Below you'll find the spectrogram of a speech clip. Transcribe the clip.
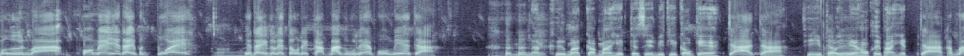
บังเอิญว่าพ่อแม่ยะใดเพิ่นป่วยอ๋อยะใดก็เลยต้องได้กลับมาดูแลพ่อแม่จ้านั่นคือมากลับมาเฮ็ดเกษตรวิธีเก่าแก่จ้าจ้า ที่อีพ่ออีแม่เฮาเคยพาเฮ็ดจ้ากลับมา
